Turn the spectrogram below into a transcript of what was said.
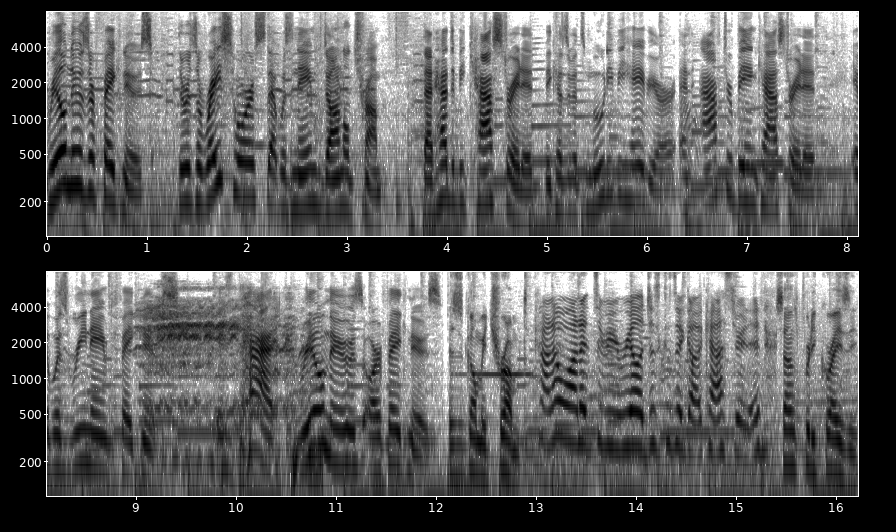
Real news or fake news? There was a racehorse that was named Donald Trump that had to be castrated because of its moody behavior, and after being castrated, it was renamed fake news. Is that real news or fake news? This is gonna be trumped. Kind of want it to be real just because it got castrated. Sounds pretty crazy.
